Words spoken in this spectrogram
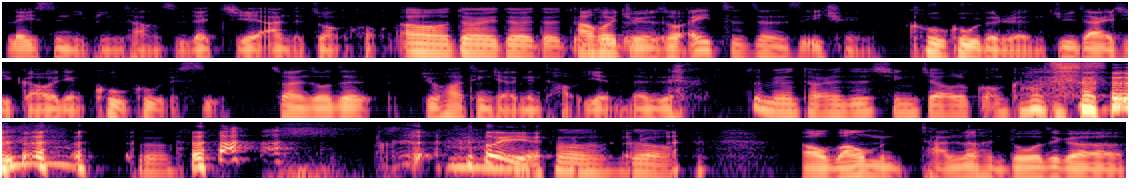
类似你平常时在接案的状况。哦，对对对对，他会觉得说，哎、欸，这真的是一群酷酷的人聚在一起搞一点酷酷的事。虽然说这句话听起来有点讨厌，但是这没有讨厌，这是新交的广告词。嗯，对耶，嗯，对哦。然后，然后我们谈了很多这个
